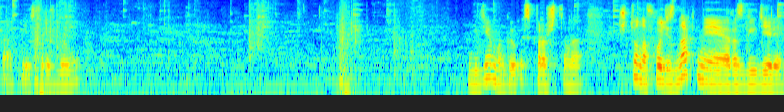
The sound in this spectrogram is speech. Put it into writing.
Так, есть разговор. Где мы, спрашивает она. Что, на входе знак не разглядели?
